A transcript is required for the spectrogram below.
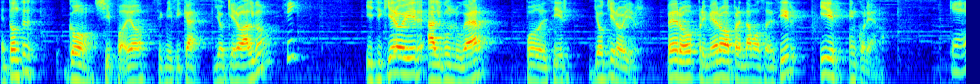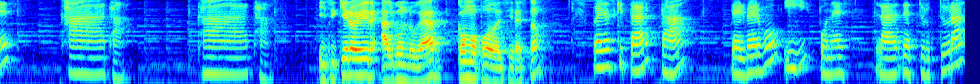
Entonces, go shipoyo significa yo quiero algo. Sí, Y si quiero ir a algún lugar, puedo decir yo quiero ir. Pero primero aprendamos a decir ir en coreano. ¿qué es? 가다. 가다. Y si quiero ir a algún lugar, ¿cómo puedo decir esto? Puedes quitar da del verbo y pones la estructura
